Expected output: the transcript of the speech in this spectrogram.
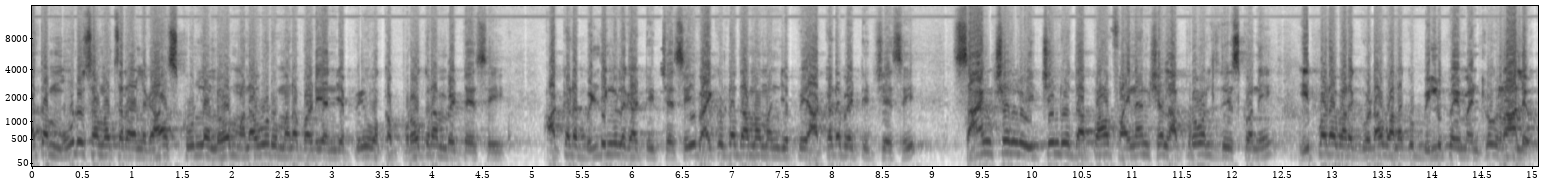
గత మూడు సంవత్సరాలుగా స్కూళ్ళలో మన ఊరు మన బడి అని చెప్పి ఒక ప్రోగ్రాం పెట్టేసి అక్కడ బిల్డింగులు కట్టించేసి వైకుంఠధామం అని చెప్పి అక్కడ పెట్టించేసి శాంక్షన్లు ఇచ్చిండ్రు తప్ప ఫైనాన్షియల్ అప్రూవల్స్ తీసుకొని ఇప్పటి వరకు కూడా వాళ్ళకు బిల్లు పేమెంట్లు రాలేవు.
